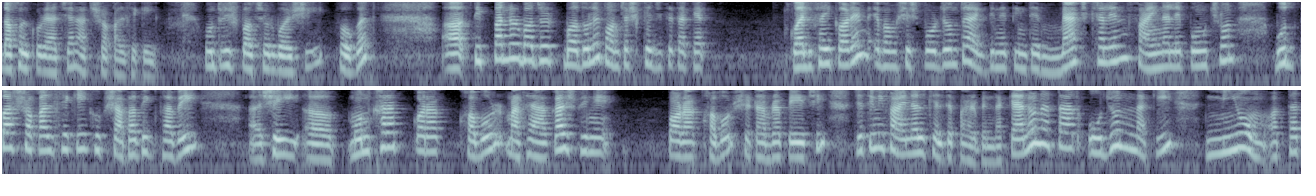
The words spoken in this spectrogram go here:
দখল করে আছেন আজ সকাল থেকেই, উনত্রিশ বছর বয়সী ফোগট। তিপ্পান্নর বজর- বদলে পঞ্চাশ কেজিতে তাকে কোয়ালিফাই করেন এবং শেষ পর্যন্ত একদিনে তিনটে ম্যাচ খেলেন, ফাইনালে পৌঁছন। বুধবার সকাল থেকেই খুব স্বাভাবিকভাবেই সেই মন খারাপ করা খবর, মাথায় আকাশ ভেঙে পড়া খবর সেটা আমরা পেয়েছি যে তিনি ফাইনাল খেলতে পারবেন না। কেননা তার ওজন নাকি নিয়ম, অর্থাৎ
